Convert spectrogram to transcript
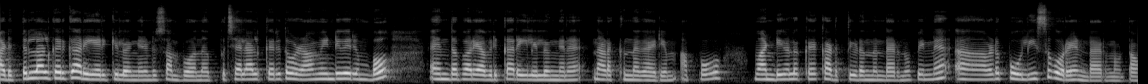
അടുത്തുള്ള ആൾക്കാർക്ക് അറിയായിരിക്കുമല്ലോ ഇങ്ങനെ ഒരു സംഭവമാണ് ഇപ്പോൾ ചില ആൾക്കാർ തൊഴാൻ വേണ്ടി വരുമ്പോൾ എന്താ പറയുക അവർക്ക് അറിയില്ലല്ലോ ഇങ്ങനെ നടക്കുന്ന കാര്യം. അപ്പോൾ വണ്ടികളൊക്കെ കടത്തിയിടുന്നുണ്ടായിരുന്നു. പിന്നെ അവിടെ പോലീസ് കുറേ ഉണ്ടായിരുന്നു കേട്ടോ.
